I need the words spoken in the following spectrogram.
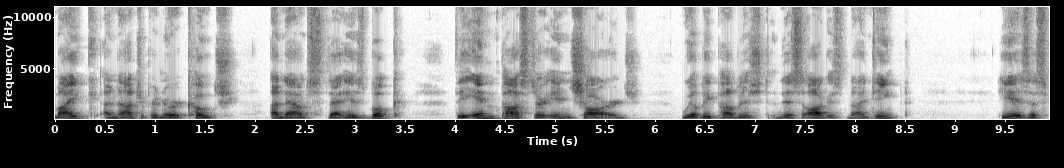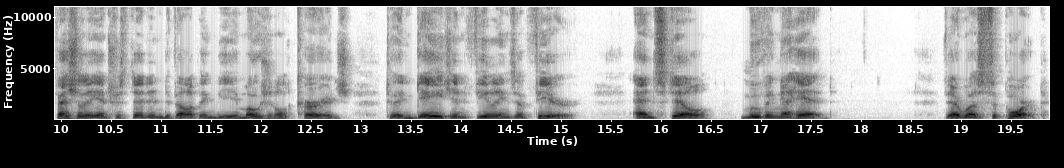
Mike, an entrepreneur coach, announced that his book, The Imposter in Charge, will be published this August 19th. He is especially interested in developing the emotional courage to engage in feelings of fear and still moving ahead. There was support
